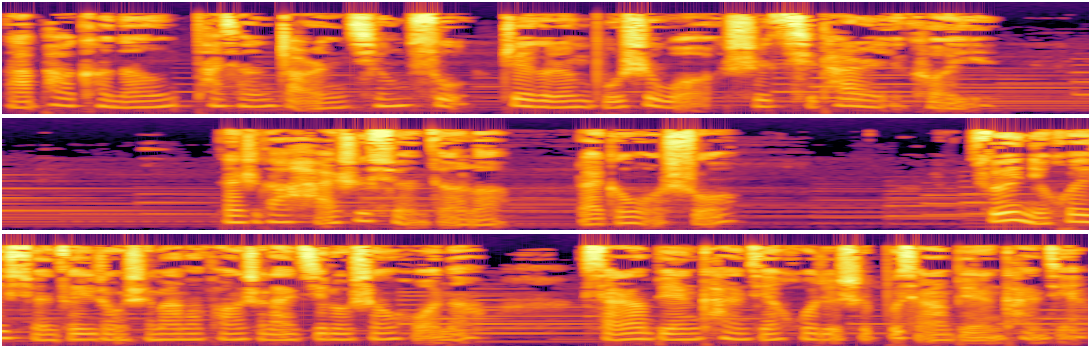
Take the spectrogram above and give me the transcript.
哪怕可能他想找人倾诉，这个人不是我，是其他人也可以。但是他还是选择了来跟我说。所以你会选择一种什么样的方式来记录生活呢？想让别人看见，或者是不想让别人看见？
